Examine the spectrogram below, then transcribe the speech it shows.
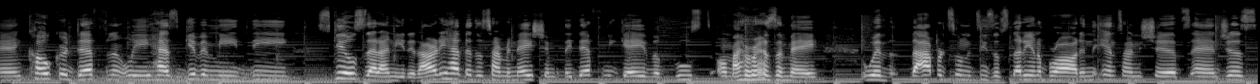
And Coker definitely has given me the skills that I needed. I already had the determination, but they definitely gave a boost on my resume with the opportunities of studying abroad and the internships and just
